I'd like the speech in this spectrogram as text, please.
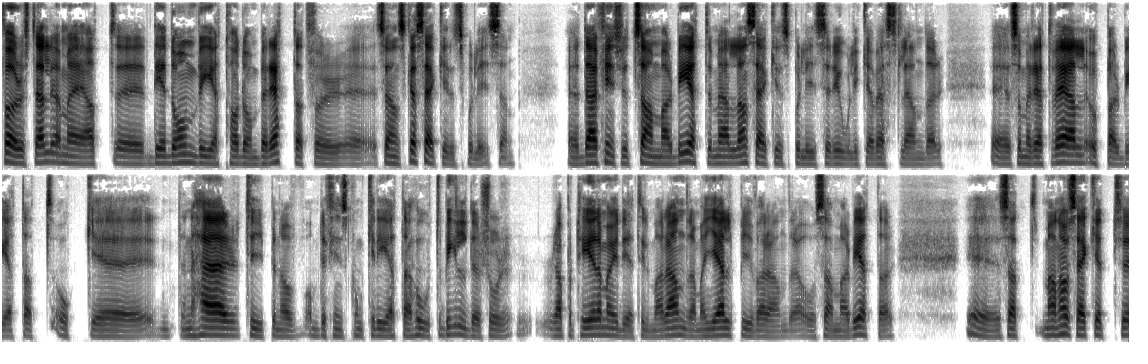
föreställer jag mig att eh, det de vet har de berättat för eh, svenska säkerhetspolisen. Där finns ju ett samarbete mellan säkerhetspoliser i olika västländer eh, som är rätt väl upparbetat och eh, den här typen av, om det finns konkreta hotbilder så rapporterar man ju det till varandra, man hjälper ju varandra och samarbetar. Eh, så att man har säkert eh,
